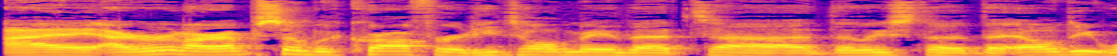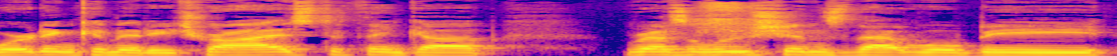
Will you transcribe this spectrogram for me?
I I heard our episode with Crawford. He told me that uh, at least the the LD wording committee tries to think up resolutions that will be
